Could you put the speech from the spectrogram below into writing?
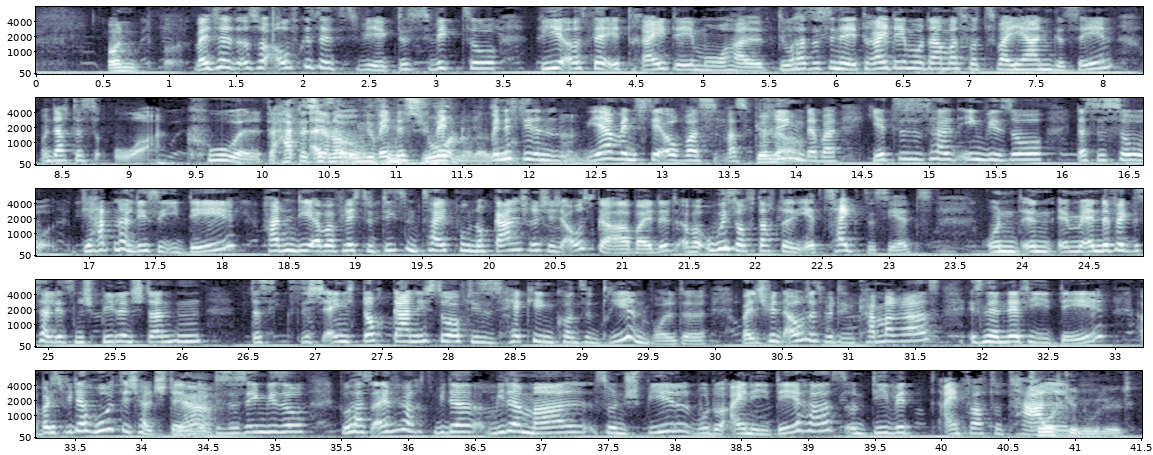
Und weil es halt so aufgesetzt wirkt. Das wirkt so wie aus der E3-Demo halt. Du hast es in der E3-Demo damals vor zwei Jahren gesehen und dachtest, oh, cool. Da hat es also, ja noch irgendeine wenn Funktion es, wenn, oder so. Wenn es dir dann, ja, wenn es dir auch was, was genau. bringt. Aber jetzt ist es halt irgendwie so, dass es so, die hatten halt diese Idee, hatten die aber vielleicht zu diesem Zeitpunkt noch gar nicht richtig ausgearbeitet. Aber Ubisoft dachte, ihr zeigt es jetzt. Und in, im Endeffekt ist halt jetzt ein Spiel entstanden, das sich eigentlich doch gar nicht so auf dieses Hacking konzentrieren wollte. Weil ich finde auch, das mit den Kameras ist eine nette Idee, aber das wiederholt sich halt ständig. Ja. Das ist irgendwie so, du hast einfach wieder, wieder mal so ein Spiel, wo du eine Idee hast und die wird einfach total... Totgenudelt.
